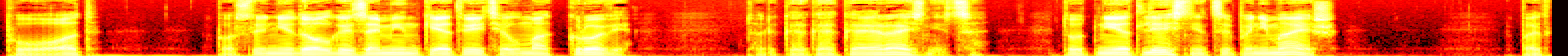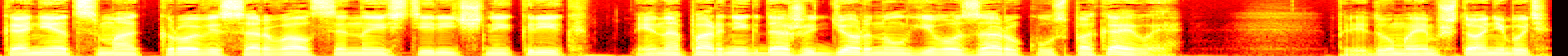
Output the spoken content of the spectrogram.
«Под», — после недолгой заминки ответил маг крови. «Только какая разница? Тут нет лестницы, понимаешь?» Под конец маг крови сорвался на истеричный крик, и напарник даже дернул его за руку, успокаивая. «Придумаем что-нибудь»,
